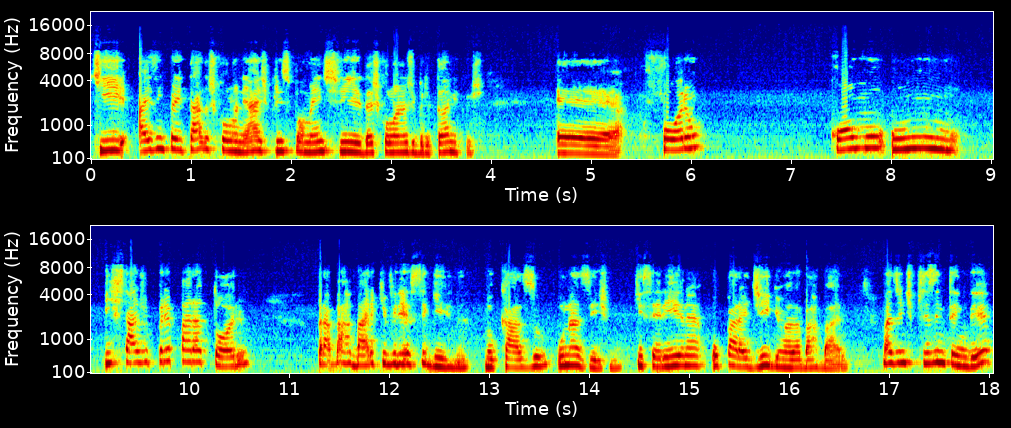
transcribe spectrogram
que as empreitadas coloniais, principalmente das colônias britânicas, é, foram como um estágio preparatório para a barbárie que viria a seguir, né? no caso, o nazismo, que seria né, o paradigma da barbárie. Mas a gente precisa entender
